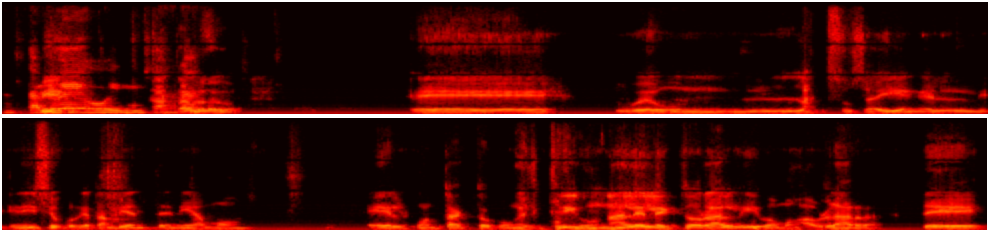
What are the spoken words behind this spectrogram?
Hasta luego y muchas Hasta luego. Eh, tuve un lapsus ahí en el inicio porque también teníamos el contacto con el Tribunal Electoral y íbamos a hablar de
